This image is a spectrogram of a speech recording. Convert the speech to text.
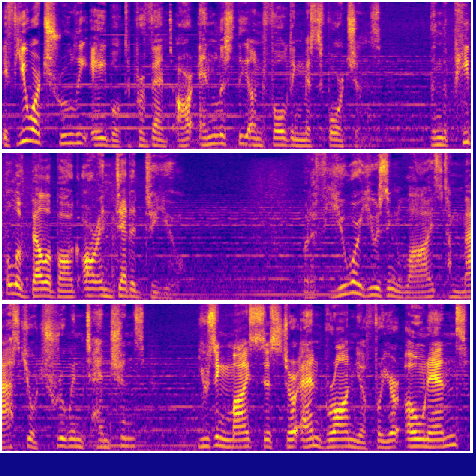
If you are truly able to prevent our endlessly unfolding misfortunes, then the people of Belobog are indebted to you. But if you are using lies to mask your true intentions, using my sister and Bronya for your own ends,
